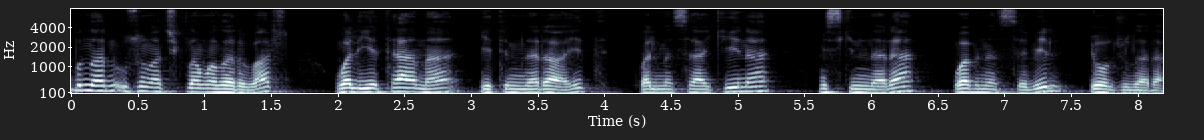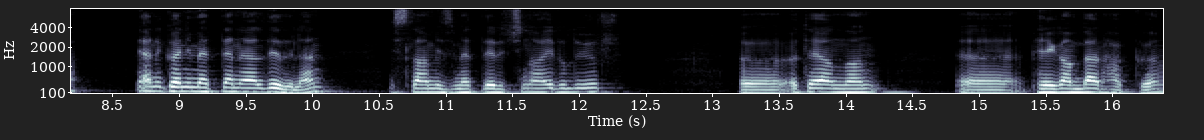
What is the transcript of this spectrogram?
Bunların uzun açıklamaları var. Vel yetame yetimlere ait. Vel mesakine miskinlere ve sebil yolculara. Yani ganimetten elde edilen İslam hizmetleri için ayrılıyor. Ee, öte yandan e, peygamber hakkı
